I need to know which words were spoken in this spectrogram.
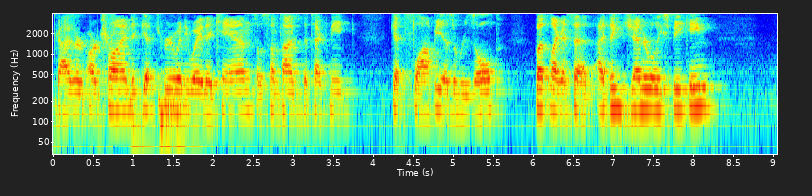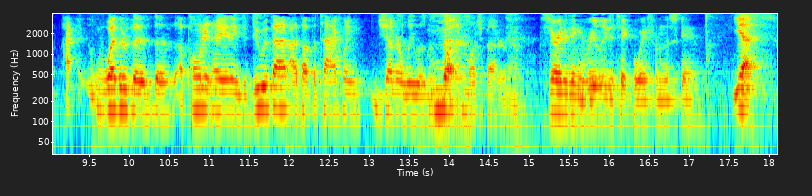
Guys are, are trying to get through any way they can. So sometimes the technique gets sloppy as a result. But like I said, I think generally speaking, I, whether the, the opponent had anything to do with that, I thought the tackling generally was, much better. much better. Yeah. Is there anything really to take away from this game? Yes,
